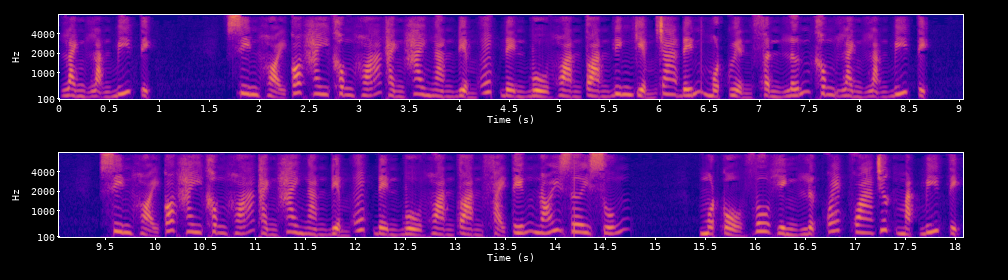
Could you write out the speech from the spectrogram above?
Lành lặn bí tịch. Xin hỏi có hay không hóa thành 2.000 điểm ếp đền bù hoàn toàn đinh kiểm tra đến một quyển phần lớn không lành lặn bí tịch. Xin hỏi có hay không hóa thành 2.000 điểm ếp đền bù hoàn toàn phải tiếng nói rơi xuống. Một cổ vô hình lực quét qua trước mặt bí tịch.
